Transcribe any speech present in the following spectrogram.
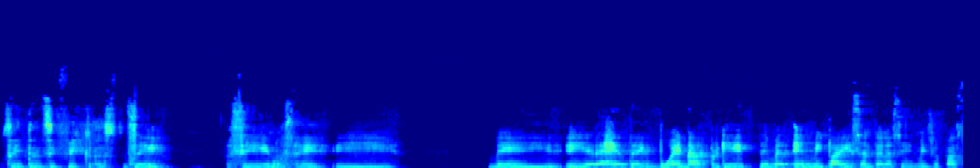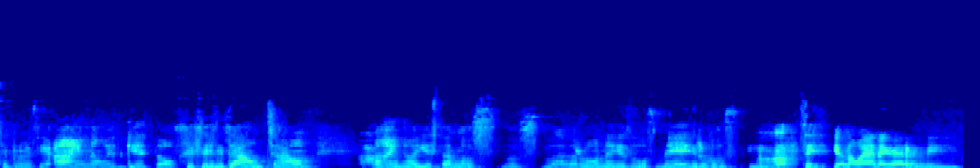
Se intensifica esto. sí, sí, no sé, y, me, y era gente buena, porque en mi país, en Tennessee, mis papás siempre me decían, ay no, el ghetto, el downtown. Ay, no, ahí están los, los ladrones, los negros. Y, sí, yo no voy a negar, mi,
